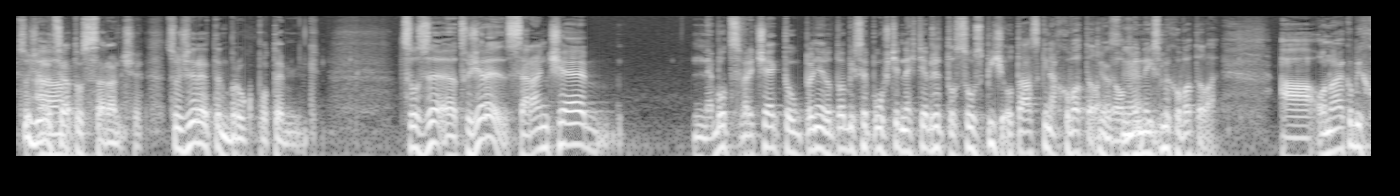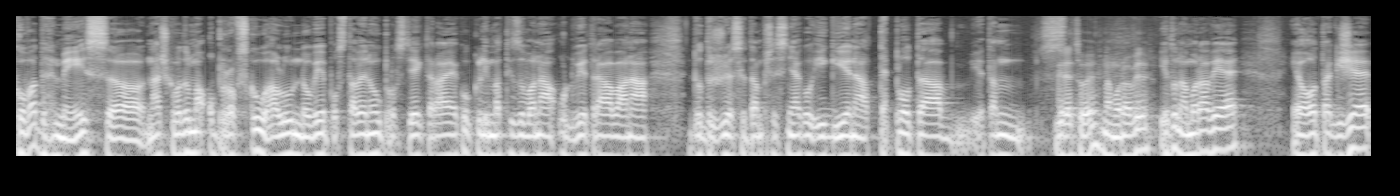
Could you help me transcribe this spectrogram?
Co žere A... třeba to saranče? Co žere ten brouk potemník? Co, ze, co žere saranče, nebo cvrček, to úplně do toho bych se pouštět nechtěl, protože to jsou spíš otázky na chovatele. Jo? My nejsme chovatele. A ono jakoby chovat hmyz, eh, náš chovatel má obrovskou halu nově postavenou, prostě, která je jako klimatizovaná, odvětrávaná, dodržuje se tam přesně jako hygiena, teplota, je tam... Kde to je? Na Moravě? Je to na Moravě, jo, takže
